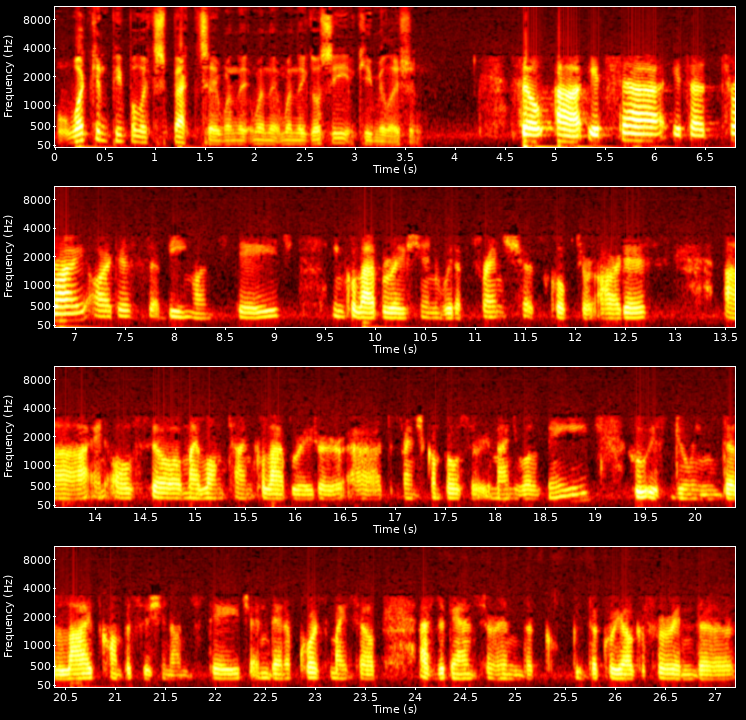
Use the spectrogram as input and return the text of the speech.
What can people expect, say, when they when they when they go see Accumulation? So uh, it's uh, it's a tri artist being on stage in collaboration with a French sculptor artist uh, and also my longtime collaborator, uh, the French composer Emmanuel May, who is doing the live composition on stage, and then of course myself as the dancer and the the choreographer and the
